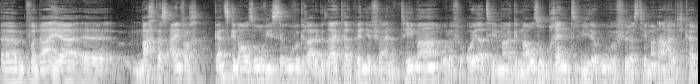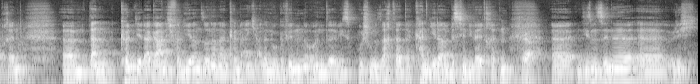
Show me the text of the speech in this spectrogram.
Ähm, von daher äh, macht das einfach ganz genau so, wie es der Uwe gerade gesagt hat. Wenn ihr für ein Thema oder für euer Thema genauso brennt, wie der Uwe für das Thema Nachhaltigkeit brennt, ähm, dann könnt ihr da gar nicht verlieren, sondern dann können eigentlich alle nur gewinnen. Und äh, wie es schon gesagt hat, da kann jeder ein bisschen die Welt retten. Ja. Äh, in diesem Sinne äh, würde ich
